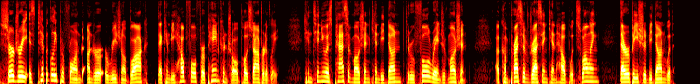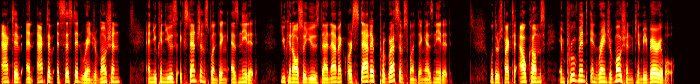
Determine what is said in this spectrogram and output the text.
surgery is typically performed under a regional block that can be helpful for pain control postoperatively. Continuous passive motion can be done through full range of motion. A compressive dressing can help with swelling, Therapy should be done with active and active assisted range of motion, and you can use extension splinting as needed. You can also use dynamic or static progressive splinting as needed. With respect to outcomes, improvement in range of motion can be variable,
